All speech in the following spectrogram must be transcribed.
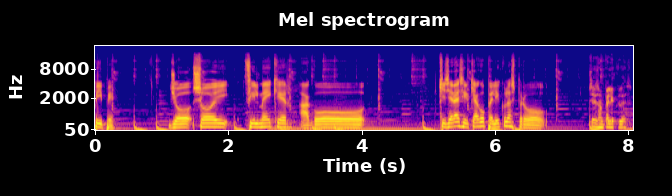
Pipe, yo soy filmmaker, hago... Quisiera decir que hago películas, pero... Sí, son películas.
